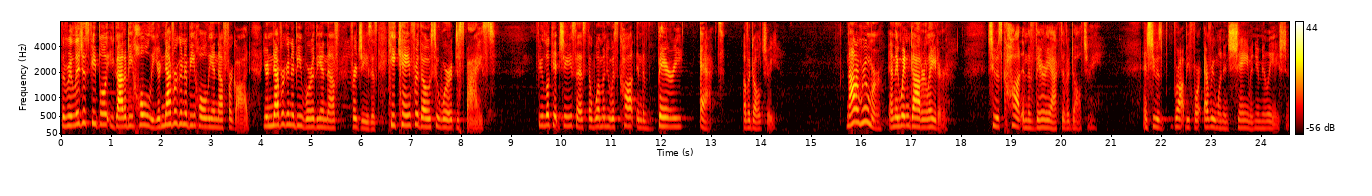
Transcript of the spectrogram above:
The religious people, you got to be holy. You're never going to be holy enough for God. You're never going to be worthy enough for Jesus. He came for those who were despised. If you look at Jesus, the woman who was caught in the very act of adultery, not a rumor, and they went and got her later. She was caught in the very act of adultery. And she was brought before everyone in shame and humiliation.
